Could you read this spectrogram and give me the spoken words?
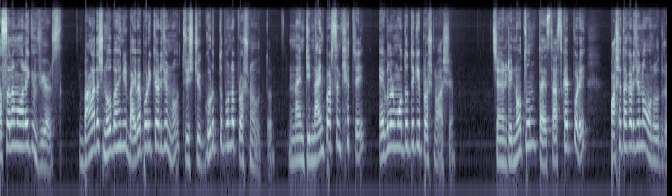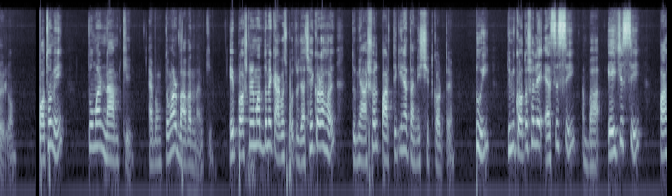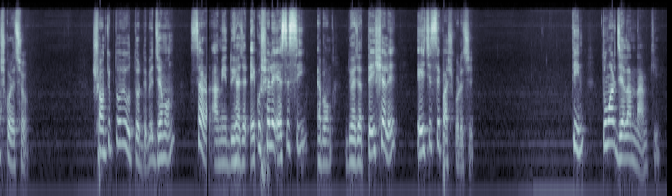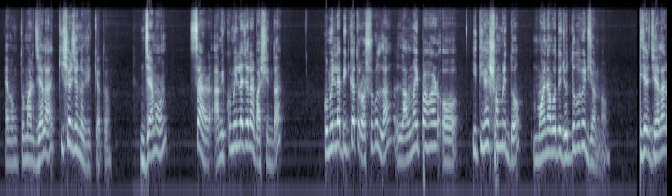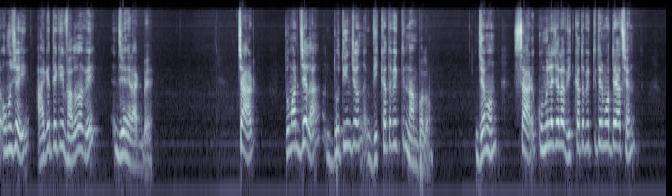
আসসালামু আলাইকুম ভিউয়ার্স। বাংলাদেশ নৌবাহিনীর বাইবা পরীক্ষার জন্য ত্রিশটি গুরুত্বপূর্ণ প্রশ্ন উত্তর। নাইনটি নাইন পার্সেন্ট ক্ষেত্রে এগুলোর মধ্য থেকে প্রশ্ন আসে। চ্যানেলটি নতুন, তাই সাবস্ক্রাইব করে পাশে থাকার জন্য অনুরোধ রইল। প্রথমে, তোমার নাম কি এবং তোমার বাবার নাম কি? এই প্রশ্নের মাধ্যমে কাগজপত্র যাচাই করা হয় তুমি আসল প্রার্থী কিনা তা নিশ্চিত করতে। দুই, তুমি কত সালে এসএসসি বা এইচএসসি পাশ করেছ? সংক্ষিপ্তভাবে উত্তর দেবে, যেমন, স্যার, আমি দুই হাজার একুশ সালে এসএসসি এবং দুই হাজার তেইশ সালে এইচএসসি পাশ করেছি। তিন, তোমার জেলার নাম কি এবং তোমার জেলা কিসের জন্য বিখ্যাত? যেমন, স্যার, আমি কুমিল্লা জেলার বাসিন্দা। কুমিল্লা বিখ্যাত রসগোল্লা, লালমাই পাহাড় ও ইতিহাস সমৃদ্ধ ময়নাবতী যুদ্ধভূমির জন্য। নিজের জেলার অনুযায়ী আগে থেকেই ভালোভাবে জেনে রাখবে। চার তোমার জেলা দু তিনজন বিখ্যাত ব্যক্তির নাম বলো। যেমন, স্যার কুমিল্লা জেলা বিখ্যাত ব্যক্তিদের মধ্যে আছেন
